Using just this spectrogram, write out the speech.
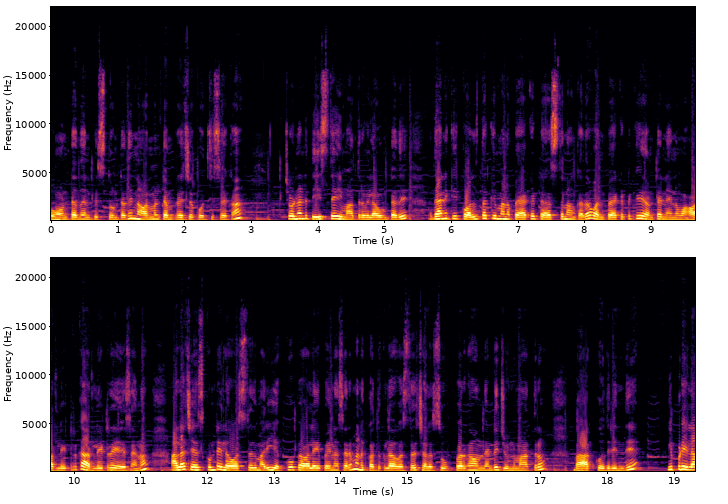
బాగుంటుంది అనిపిస్తుంటుంది. నార్మల్ టెంపరేచర్కి వచ్చేసాక చూడండి తీస్తే ఈ మాత్రం ఇలా ఉంటుంది. దానికి కొలతకి మన ప్యాకెట్ వేస్తున్నాం కదా వన్ ప్యాకెట్కి అంటే నేను ఆరు లీటర్కి ఆరు లీటర్ వేసాను. అలా చేసుకుంటే ఇలా వస్తుంది. మరీ ఎక్కువ పాలు అయిపోయినా సరే మనకు కతుకులా వస్తుంది. చాలా సూపర్గా ఉందండి. జున్ను మాత్రం బాగా కుదిరింది. ఇప్పుడు ఇలా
